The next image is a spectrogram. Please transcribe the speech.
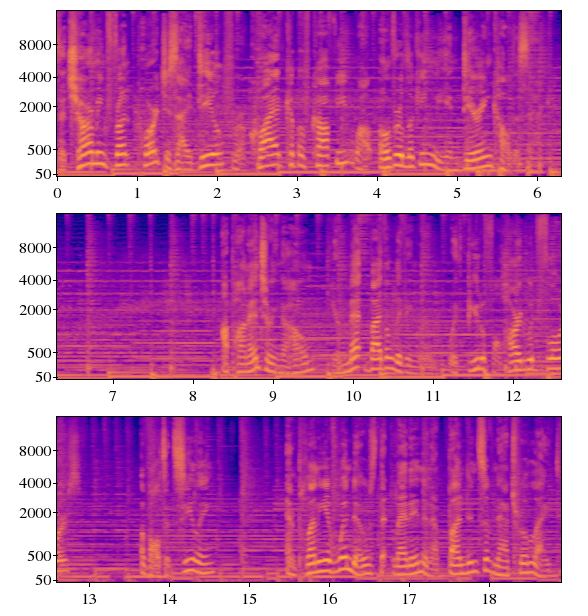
The charming front porch is ideal for a quiet cup of coffee while overlooking the endearing cul-de-sac. Upon entering the home, you're met by the living room with beautiful hardwood floors, a vaulted ceiling, and plenty of windows that let in an abundance of natural light.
